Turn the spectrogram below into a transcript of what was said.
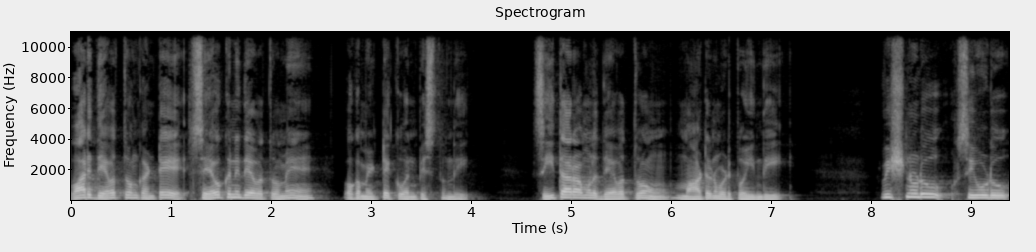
వారి దేవత్వం కంటే సేవకుని దేవత్వమే ఒక మెట్టెక్కువ అనిపిస్తుంది. సీతారాముల దేవత్వం మాటను పడిపోయింది. విష్ణుడు శివుడు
